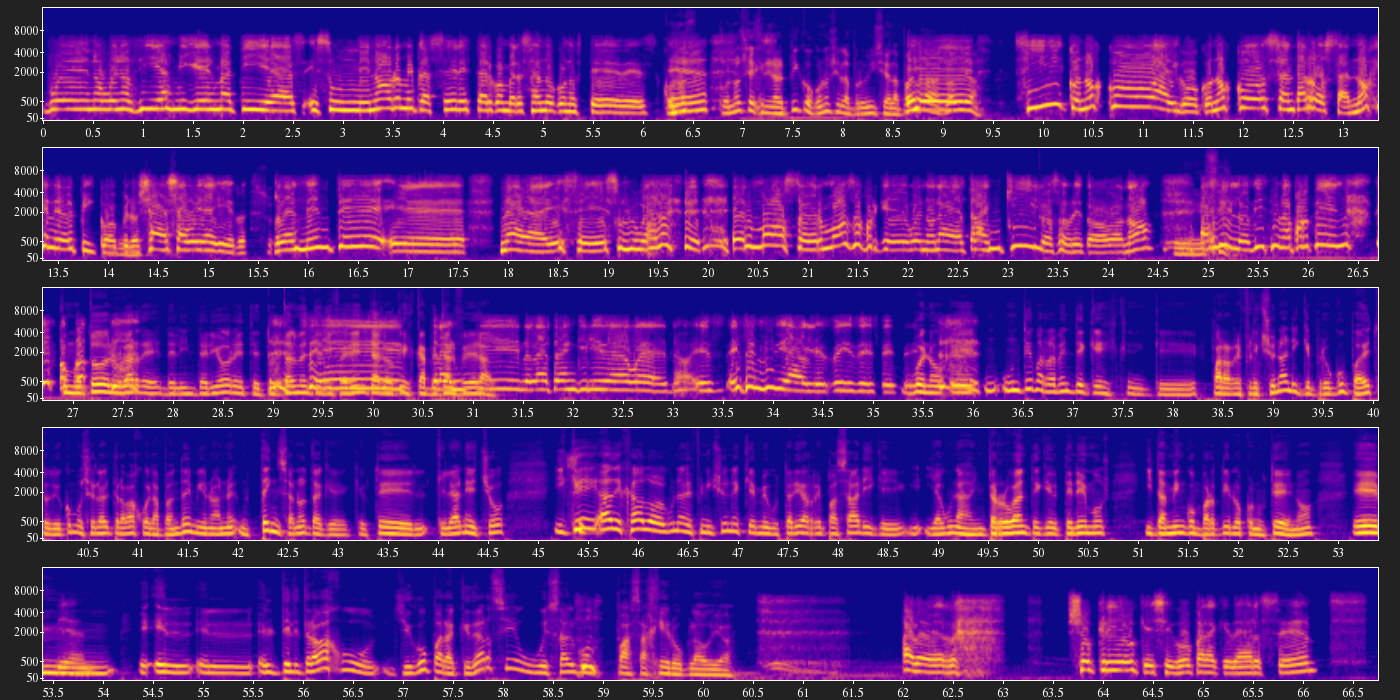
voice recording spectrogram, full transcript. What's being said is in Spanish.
Bueno, buenos días Miguel Matías. Es un enorme placer estar conversando con ustedes. ¿Conoce, ¿eh? ¿conoce General Pico? ¿Conoce la provincia de La Pampa, eh, Claudia? Sí, conozco algo, conozco Santa Rosa, no General Pico, pero ya, ya voy a ir. Realmente, eh, nada, ese es un lugar hermoso, hermoso porque, bueno, nada, tranquilo sobre todo, ¿no? Eh, lo dice una porteña. Como todo lugar del interior, este, totalmente diferente a lo que es Capital Federal. La tranquilidad, bueno, es, es envidiable, sí, sí, sí. Bueno, eh, un tema realmente que, que, que para reflexionar y que preocupa ocupa esto de cómo será el trabajo de la pandemia, una tensa nota que, que usted que le han hecho y que ha dejado algunas definiciones que me gustaría repasar y que y algunas interrogantes que tenemos y también compartirlos con usted, ¿no? Em, el, el, teletrabajo llegó para quedarse o es algo pasajero, Claudia? A ver, yo creo que llegó para quedarse.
